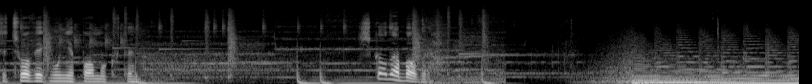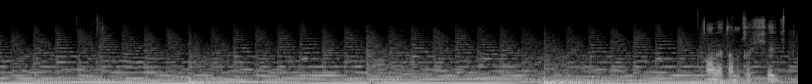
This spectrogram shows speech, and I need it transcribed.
Czy człowiek mu nie pomógł w tym? Szkoda Bobra. Ale tam coś siedzi.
